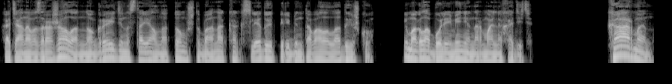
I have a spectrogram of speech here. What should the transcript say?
Хотя она возражала, но Грейди настоял на том, чтобы она как следует перебинтовала лодыжку и могла более-менее нормально ходить. «Кармен!»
